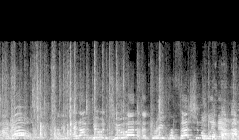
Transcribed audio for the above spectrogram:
I know. And I'm doing two out of the three professionally now.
